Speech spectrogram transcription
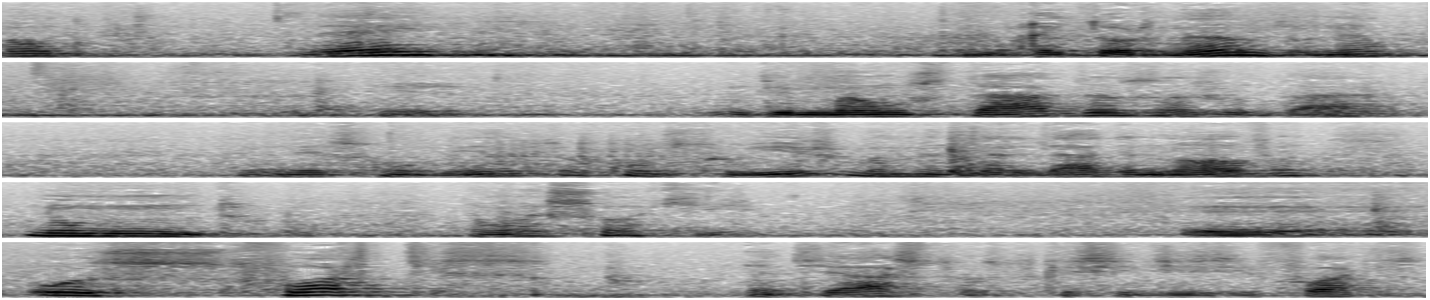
vão bem, estamos retornando, né? de mãos dadas, ajudar nesse momento a construir uma mentalidade nova no mundo, não é só aqui. É, os fortes, entre aspas, porque se dizem fortes,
